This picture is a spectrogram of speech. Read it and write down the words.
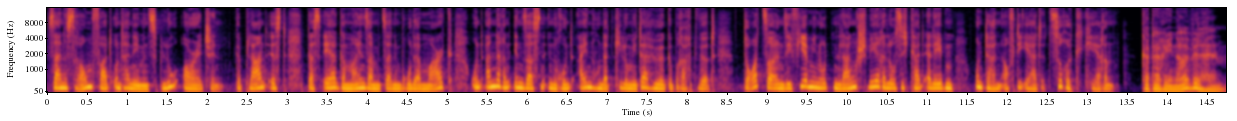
seines Raumfahrtunternehmens Blue Origin. Geplant ist, dass er gemeinsam mit seinem Bruder Mark und anderen Insassen in rund 100 Kilometer Höhe gebracht wird. Dort sollen sie vier Minuten lang Schwerelosigkeit erleben und dann auf die Erde zurückkehren. Katharina Wilhelm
